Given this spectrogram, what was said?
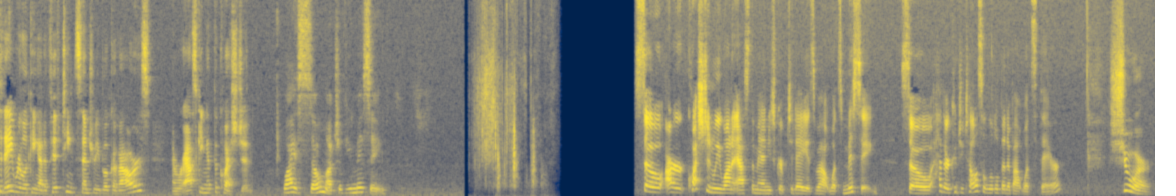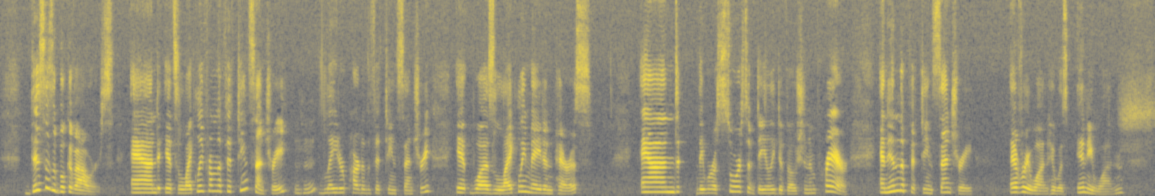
Today we're looking at a 15th century book of hours, and we're asking it the question Why is so much of you missing? So, our question we want to ask the manuscript today is about what's missing. So, Heather, could you tell us a little bit about what's there? Sure. This is a book of hours, and it's likely from the 15th century, mm-hmm. later part of the 15th century. It was likely made in Paris, and they were a source of daily devotion and prayer. And in the 15th century, everyone who was anyone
